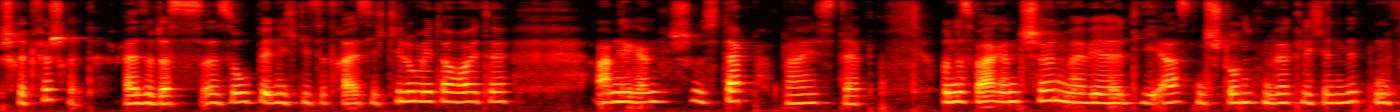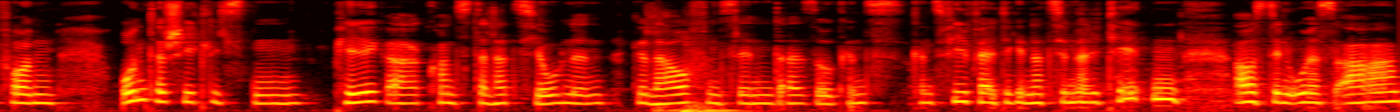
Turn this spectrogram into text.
Schritt für Schritt. Also das, so bin ich diese 30 Kilometer heute angegangen, Step by Step. Und es war ganz schön, weil wir die ersten Stunden wirklich inmitten von unterschiedlichsten Pilgerkonstellationen gelaufen sind, also ganz, ganz vielfältige Nationalitäten aus den USA,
